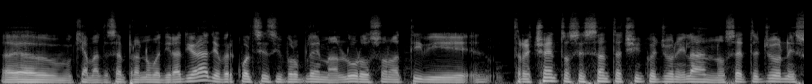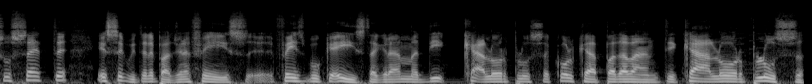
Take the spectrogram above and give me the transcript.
eh, chiamate sempre a nome di Radio Radio per qualsiasi problema. Loro sono attivi eh, 365 giorni l'anno, 7 giorni su 7 e seguite le pagine face, eh, Facebook e Instagram di Calor Plus col K davanti. Calor Plus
